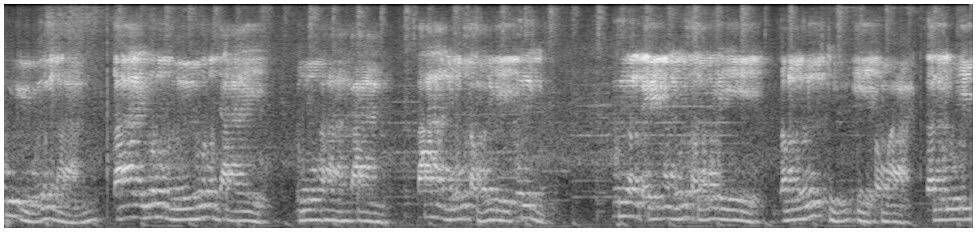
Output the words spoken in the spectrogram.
ผู้อยู่เบื้องหลังได้ร่วมมือร่วมใจรวมพลังกัน สร้างอนุสาวรีย์ขึ้น เพื่อเป็นอนุสาวรีย์เราลึกถึงเกียรติประวัติสดุดี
